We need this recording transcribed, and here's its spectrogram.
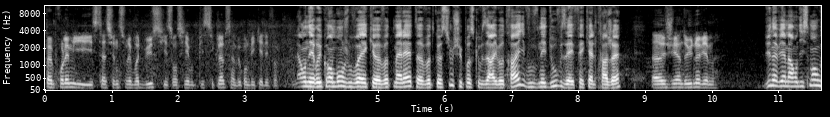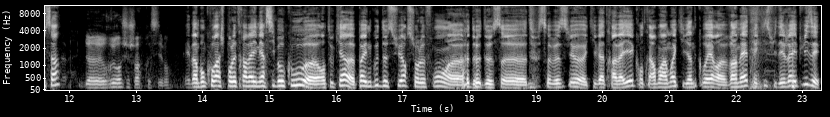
pas un problème, ils stationnent sur les voies de bus, ils sont aussi les pistes cyclables, c'est un peu compliqué des fois. Là, on est rue Cambon, je vous vois avec votre mallette, votre costume, je suppose que vous arrivez au travail. Vous venez d'où? Vous avez fait quel trajet? Je viens de 9e. Du 9e arrondissement, où ça de rue Rochechouart précisément. Eh ben bon courage pour le travail, merci beaucoup. Euh, en tout cas, euh, pas une goutte de sueur sur le front euh, de, de, ce, de ce monsieur qui va travailler, contrairement à moi qui vient de courir 20 mètres et qui suis déjà épuisé.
